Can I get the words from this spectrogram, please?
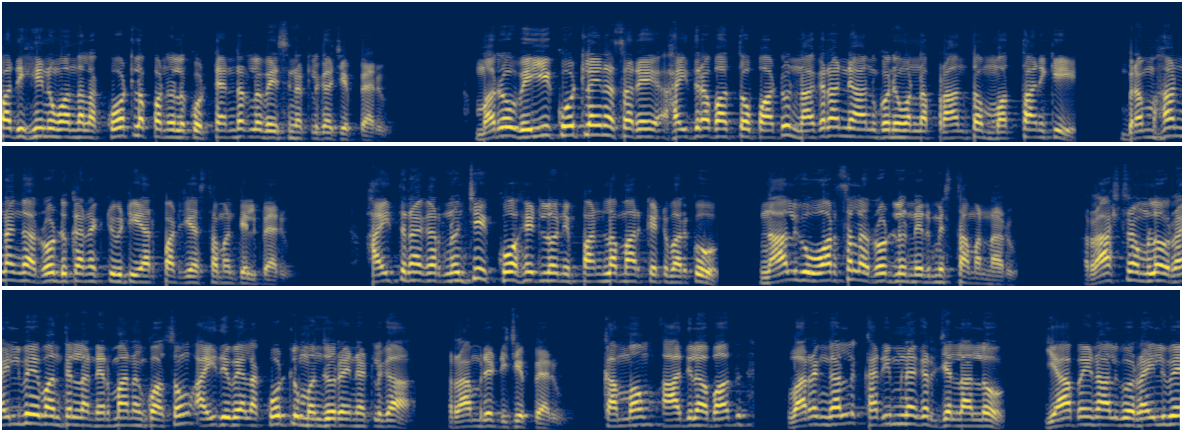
పదిహేను వందల కోట్ల పనులకు టెండర్లు వేసినట్లుగా చెప్పారు. మరో వెయ్యి కోట్లైనా సరే హైదరాబాద్తో పాటు నగరాన్ని ఆనుకొని ఉన్న ప్రాంతం మొత్తానికి బ్రహ్మాండంగా రోడ్డు కనెక్టివిటీ ఏర్పాటు చేస్తామని తెలిపారు. హైత్నగర్ నుంచి కోహెడ్లోని పండ్ల మార్కెట్ వరకు నాలుగు వరుసల రోడ్లు నిర్మిస్తామన్నారు. రాష్ట్రంలో రైల్వే వంతెనల నిర్మాణం కోసం ఐదు వేల కోట్లు మంజూరైనట్లుగా రామిరెడ్డి చెప్పారు. ఖమ్మం ఆదిలాబాద్ వరంగల్ కరీంనగర్ జిల్లాల్లో యాభై నాలుగు రైల్వే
